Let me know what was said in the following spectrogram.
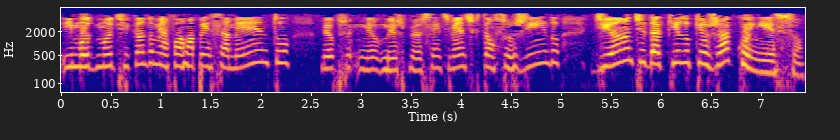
e modificando minha forma de pensamento, meu, meu, meus, meus sentimentos que estão surgindo, diante daquilo que eu já conheço.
